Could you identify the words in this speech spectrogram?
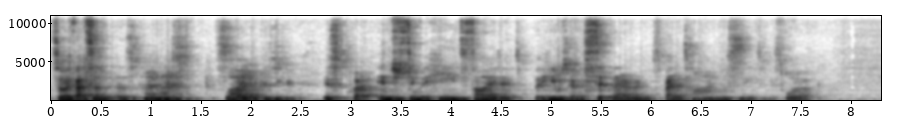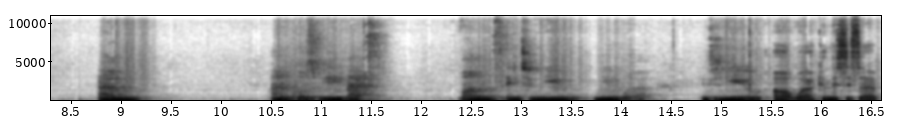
So that's a, that's a kind of nice slide because you it's quite interesting that he decided that he was going to sit there and spend time listening to this work. Um, and of course, we invest funds into new new work, into new artwork. And this is a,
